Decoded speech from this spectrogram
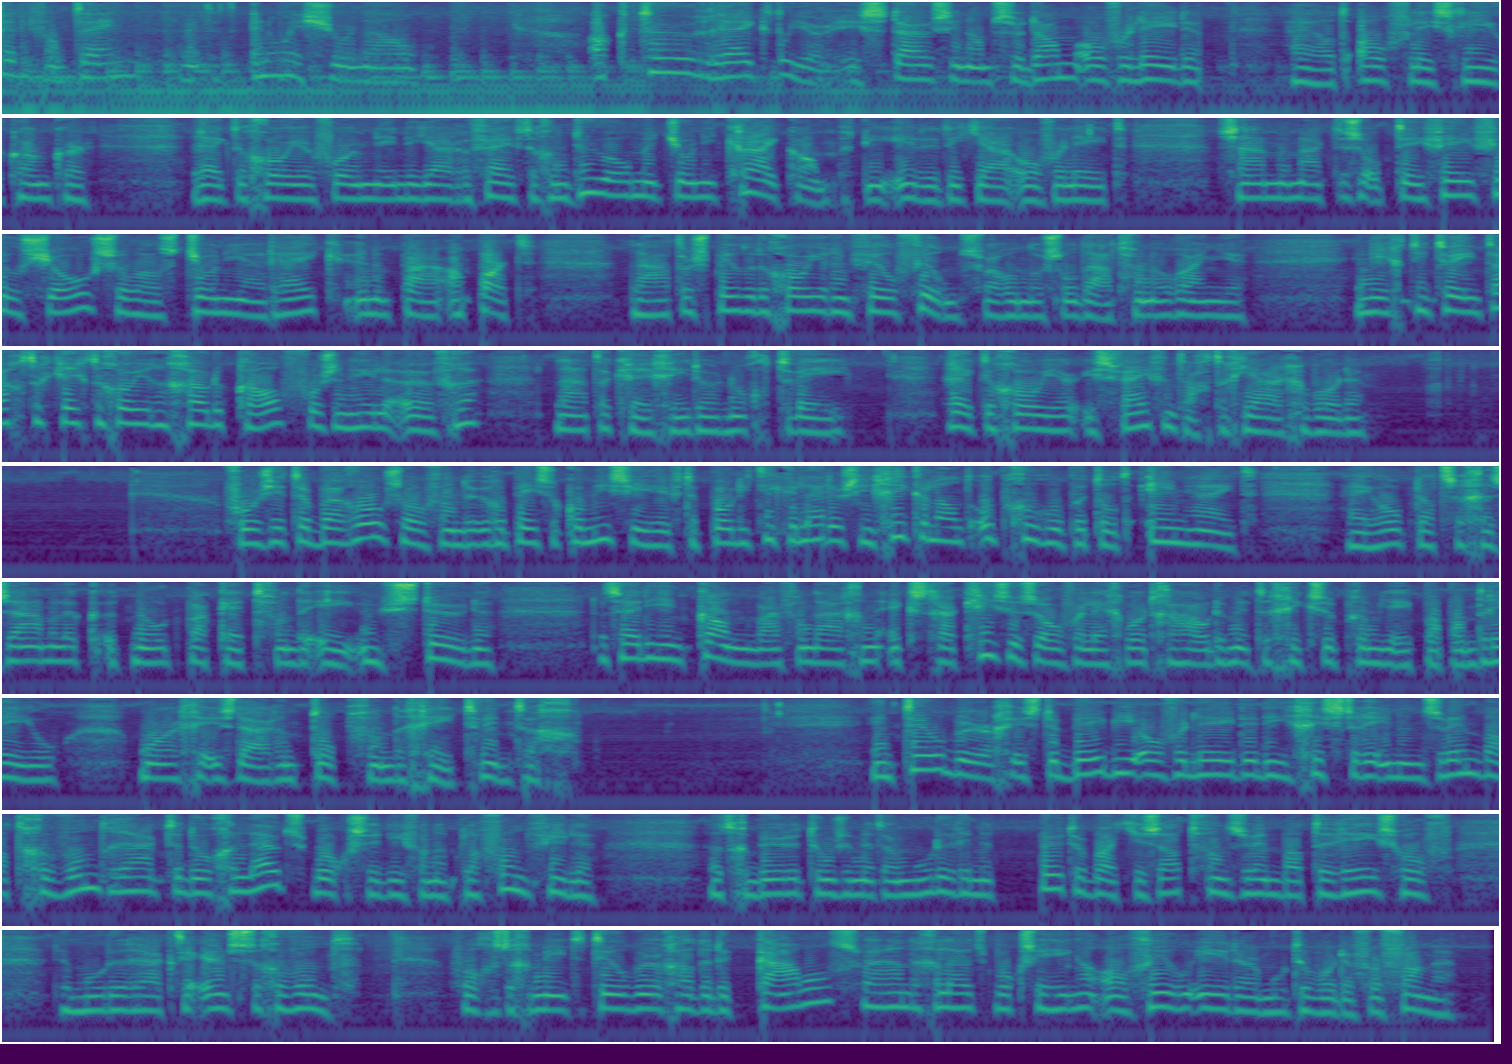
Freddy van Tijn met het NOS-journaal. Acteur Rijk de Gooyer is thuis in Amsterdam overleden. Hij had alvleesklierkanker. Rijk de Gooyer vormde in de jaren 50 een duo met Johnny Kraaikamp, die eerder dit jaar overleed. Samen maakten ze op tv veel shows, zoals Johnny en Rijk en een paar apart. Later speelde de Gooyer in veel films, waaronder Soldaat van Oranje. In 1982 kreeg de Gooyer een gouden kalf voor zijn hele oeuvre. Later kreeg hij er nog twee. Rijk de Gooyer is 85 jaar geworden. Voorzitter Barroso van de Europese Commissie heeft de politieke leiders in Griekenland opgeroepen tot eenheid. Hij hoopt dat ze gezamenlijk het noodpakket van de EU steunen. Dat zei hij in Cannes, waar vandaag een extra crisisoverleg wordt gehouden met de Griekse premier Papandreou. Morgen is daar een top van de G20. In Tilburg is de baby overleden die gisteren in een zwembad gewond raakte door geluidsboksen die van het plafond vielen. Dat gebeurde toen ze met haar moeder in het peuterbadje zat van zwembad de Reeshof. De moeder raakte ernstig gewond. Volgens de gemeente Tilburg hadden de kabels waaraan de geluidsboksen hingen al veel eerder moeten worden vervangen.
